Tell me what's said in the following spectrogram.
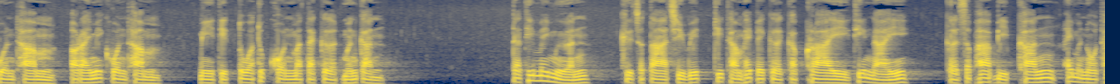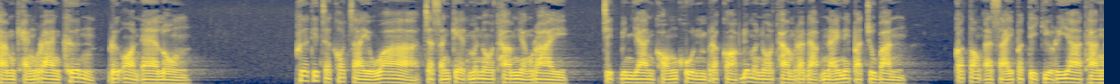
ควรทำอะไรไม่ควรทำมีติดตัวทุกคนมาแต่เกิดเหมือนกัน แต่ที่ไม่เหมือนคือชะตาชีวิตที่ทำให้ไปเกิดกับใครที่ไหน เกิดสภาพบีบคั้น ให้มโนธรรมแข็งแรงขึ้นหรืออ่อนแอลง เพื่อที่จะเข้าใจว่าจะสังเกตมโนธรรมอย่างไร จิตวิญญาณของคุณประกอบด้วยมโนธรรมระดับไหนในปัจจุบัน ก็ต้องอาศัยปฏิกิริยาทาง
